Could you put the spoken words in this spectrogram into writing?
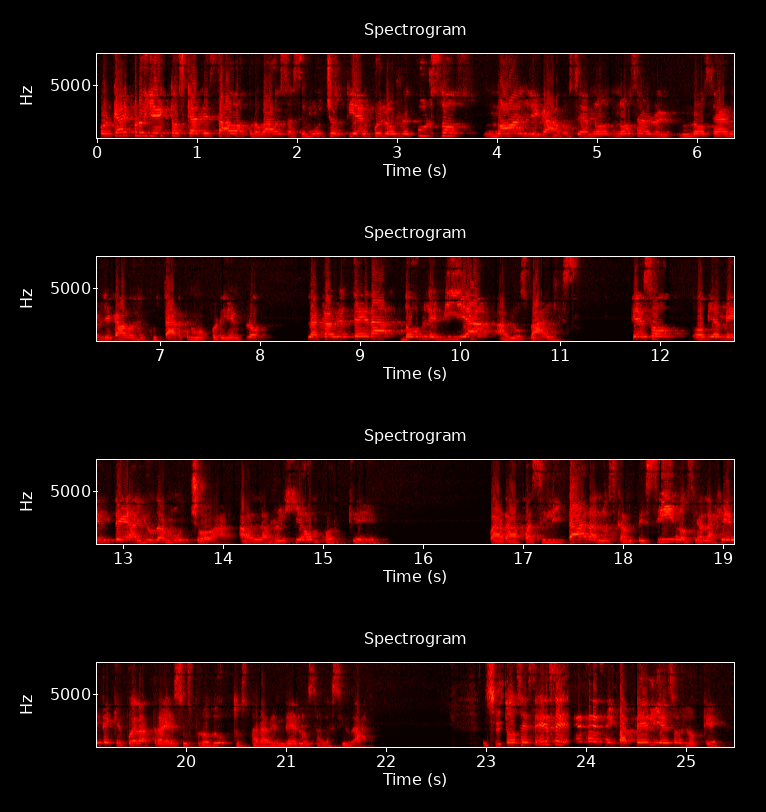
porque hay proyectos que han estado aprobados hace mucho tiempo y los recursos no han llegado, o sea, no, no, se, han, no se han llegado a ejecutar, como por ejemplo la carretera doble vía a los valles, que eso obviamente ayuda mucho a, a la región porque para facilitar a los campesinos y a la gente que pueda traer sus productos para venderlos a la ciudad. Entonces, ese, ese, es mi papel y eso es lo que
